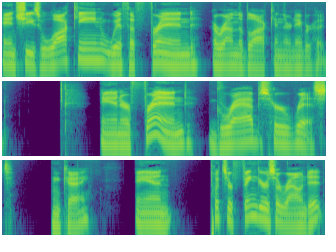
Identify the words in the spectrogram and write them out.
and she's walking with a friend around the block in their neighborhood. And her friend grabs her wrist, okay, and puts her fingers around it.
